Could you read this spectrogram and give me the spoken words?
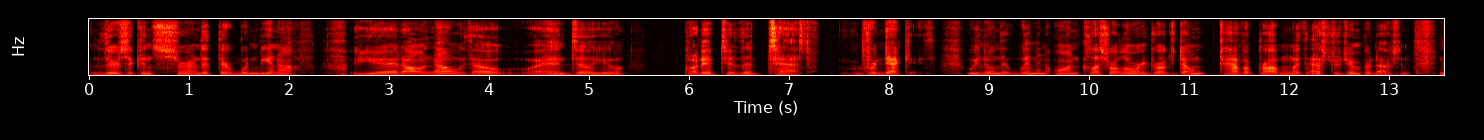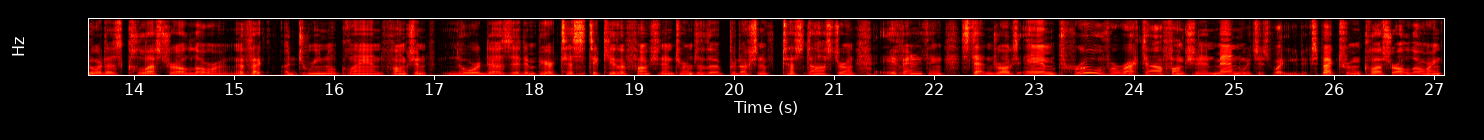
there's a concern that there wouldn't be enough. You don't know, though, until you put it to the test. For decades, we've known that women on cholesterol-lowering drugs don't have a problem with estrogen production, nor does cholesterol lowering affect adrenal gland function, nor does it impair testicular function in terms of the production of testosterone. If anything, statin drugs improve erectile function in men, which is what you'd expect from cholesterol lowering.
